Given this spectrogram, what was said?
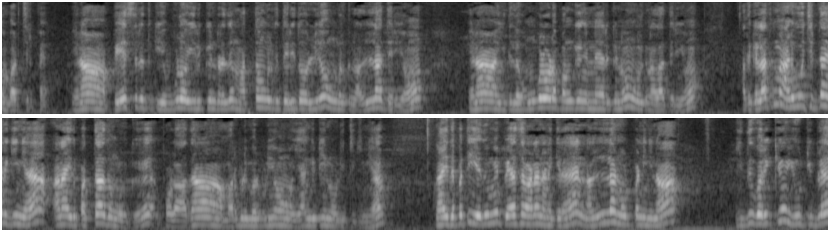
சம்பாதிச்சிருப்பேன். ஏன்னா பேசுகிறதுக்கு எவ்வளோ இருக்குன்றது மற்றவங்களுக்கு தெரியுதோ இல்லையோ உங்களுக்கு நல்லா தெரியும். ஏன்னா இதில் உங்களோட பங்கு என்ன இருக்குன்னு உங்களுக்கு நல்லா தெரியும். அதுக்கு எல்லாத்துக்குமே அனுபவிச்சுட்டு தான் இருக்கீங்க. ஆனால் இது பத்தாது உங்களுக்கு. போல் அதான் மறுபடியும் மறுபடியும் என்கிட்டயும் நோண்டிட்டு இருக்கீங்க. நான் இதை பற்றி எதுவுமே பேச வேணாம்னு நினைக்கிறேன். நல்லா நோட் பண்ணிங்கன்னா இது வரைக்கும் யூடியூப்பில்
